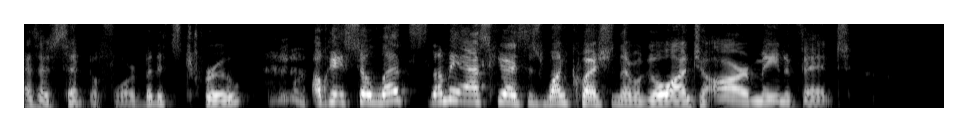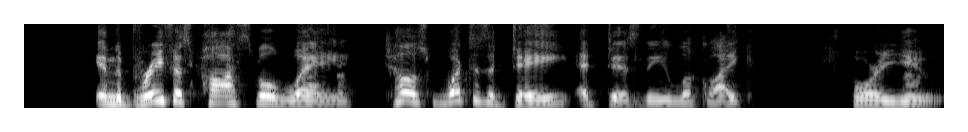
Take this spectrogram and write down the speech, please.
as I've said before, but it's true. Okay, so let's let me ask you guys this one question, then we'll go on to our main event. In the briefest possible way, tell us what does a day at Disney look like for you?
